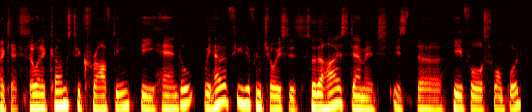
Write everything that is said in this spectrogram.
Okay, so when it comes to crafting the handle, we have a few different choices. So the highest damage is the tier 4 Swampwood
